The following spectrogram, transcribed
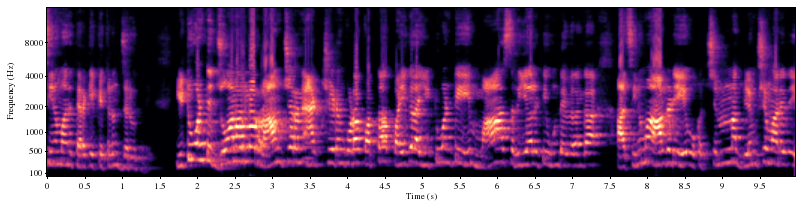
సినిమాని తెరకెక్కించడం జరుగుతుంది. ఇటువంటి జోనర్లో రామ్ చరణ్ యాక్ట్ చేయడం కూడా కొత్త. పైగా ఇటువంటి మాస్ రియాలిటీ ఉండే విధంగా ఆ సినిమా ఆల్రెడీ ఒక చిన్న గ్లింషం అనేది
